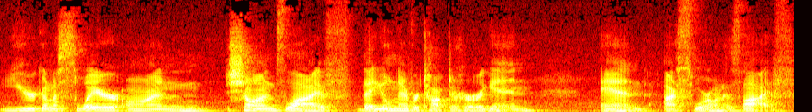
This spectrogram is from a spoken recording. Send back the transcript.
you're gonna swear on Sean's life that you'll never talk to her again. And I swore on his life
